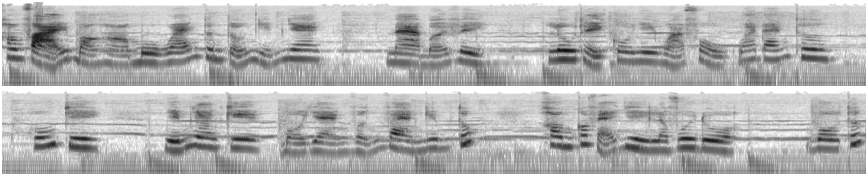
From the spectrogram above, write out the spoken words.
Không phải bọn họ mù quáng tin tưởng nhiễm nhang mà bởi vì lưu thị cô nhi quả phụ quá đáng thương. Huống chi, nhiễm nhang kia bộ dạng vững vàng nghiêm túc, không có vẻ gì là vui đùa, vô thức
